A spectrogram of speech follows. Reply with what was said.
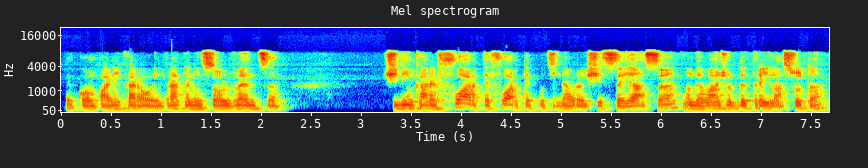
de companii care au intrat în insolvență și din care foarte, foarte puțini au reușit să iasă, undeva în jur de 3%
